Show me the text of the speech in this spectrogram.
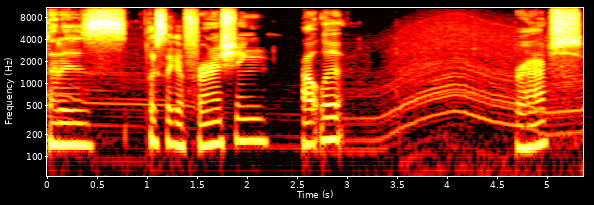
That is looks like a furnishing outlet. Perhaps.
